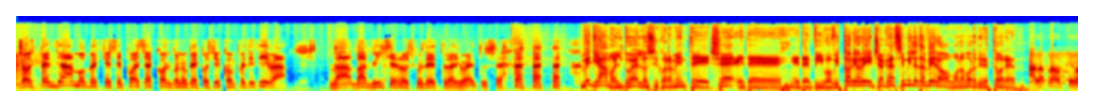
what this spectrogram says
Sospendiamo perché se poi si accorgono che è così competitiva va, va a vincere lo scudetto la Juventus. Vediamo, il duello sicuramente c'è ed è, ed è vivo. Vittorio Reggia, grazie mille davvero, buon lavoro direttore. Alla prossima.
